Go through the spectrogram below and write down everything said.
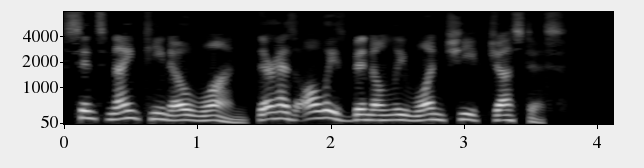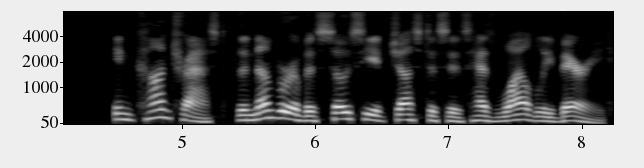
Since 1901, there has always been only one Chief Justice. In contrast, the number of associate justices has wildly varied.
